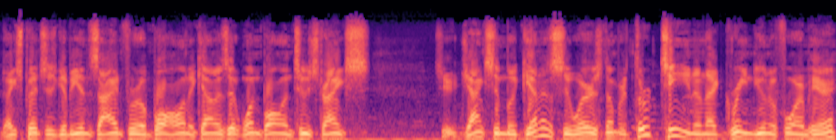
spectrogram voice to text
Next pitch is going to be inside for a ball, and the count is at one ball and two strikes. To Jackson McGinnis, who wears number 13 in that green uniform here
